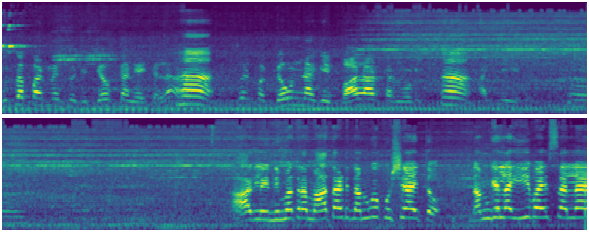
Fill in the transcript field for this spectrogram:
ದುರ್ಗ ಅಪಾರ್ಟ್ಮೆಂಟ್ ದೇವಸ್ಥಾನ ಐತಲ್ಲ? ಹಾ. ಸ್ವಲ್ಪ ಡೌನ್ ಆಗಿ ಬಾಲ್ ಆಡ್ತಾರೆ ನೋಡಿ. ಹಾ. ಅಲ್ಲಿ. ಆಗ್ಲಿ ನಿಮ್ಮ ಹತ್ರ ಮಾತಾಡಿ ನಮಗೂ ಖುಷಿ ಆಯಿತು. ನಮಗೆಲ್ಲ ಈ ವಯಸ್ಸಲ್ಲೇ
